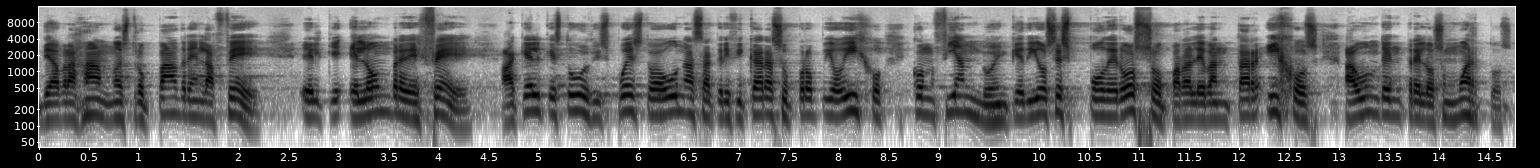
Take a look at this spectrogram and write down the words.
de Abraham, nuestro padre en la fe, el que el hombre de fe, aquel que estuvo dispuesto aún a sacrificar a su propio hijo, confiando en que Dios es poderoso para levantar hijos aún de entre los muertos.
